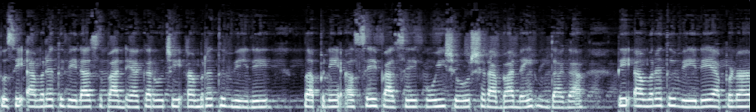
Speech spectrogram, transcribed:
ਤੁਸੀਂ ਅੰਮ੍ਰਿਤ ਵੇਲਾ ਸੰਭਾਲਿਆ ਕਰੋ ਜੀ। ਅੰਮ੍ਰਿਤ ਵੇਲੇ ਆਪਣੇ ਆਸੇ-ਪਾਸੇ ਕੋਈ ਸ਼ੋਰ ਸ਼ਰਾਬਾ ਨਹੀਂ ਹੁੰਦਾਗਾ ਤੇ ਅੰਮ੍ਰਿਤ ਵੇਲੇ ਆਪਣਾ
